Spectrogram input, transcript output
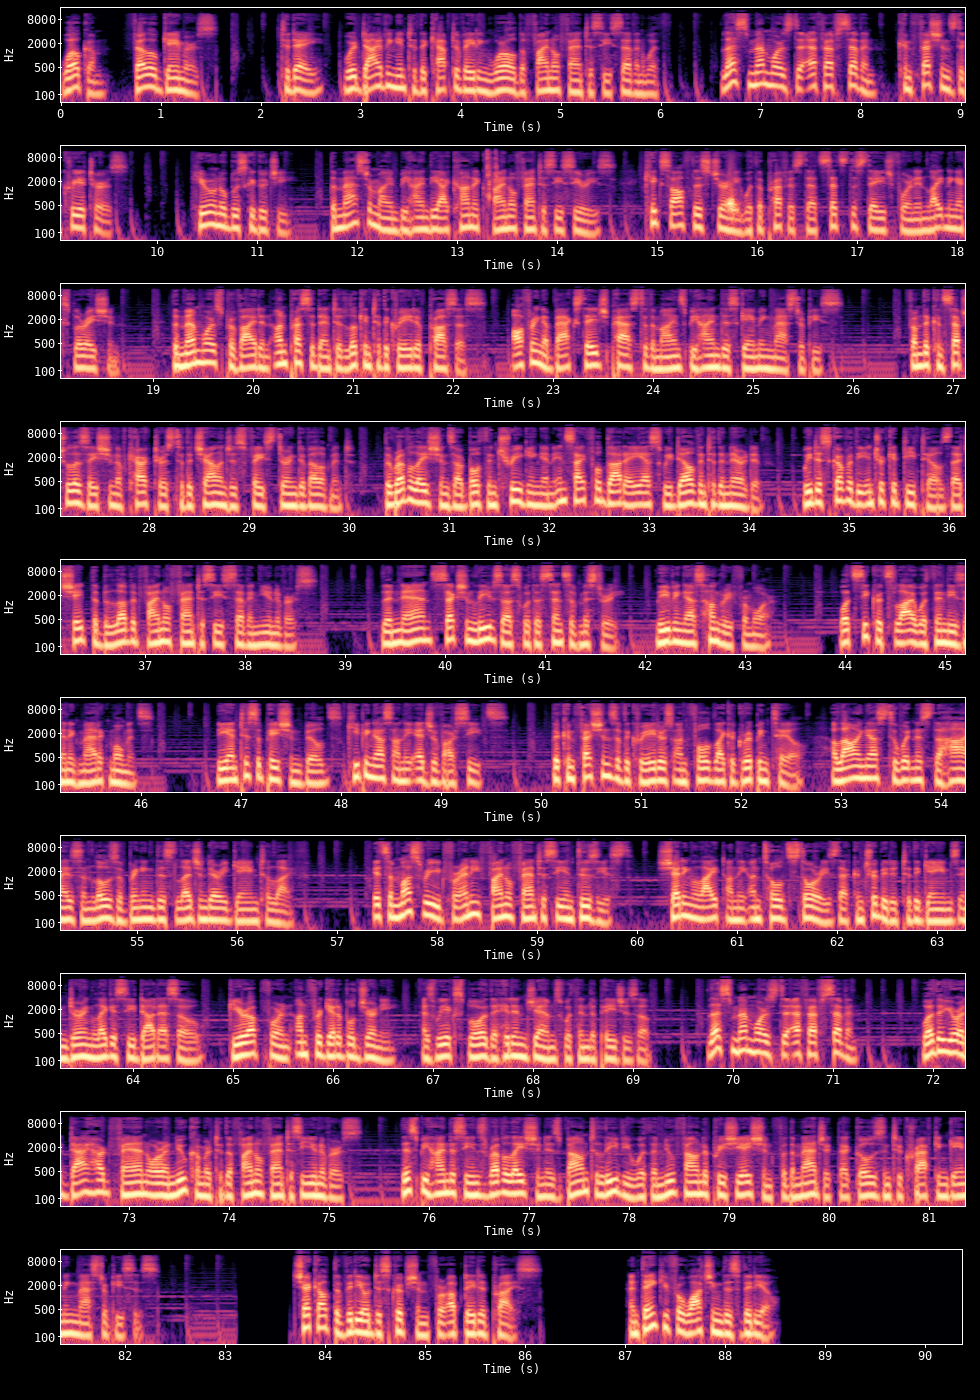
Welcome, fellow gamers. Today, we're diving into the captivating world of Final Fantasy VII with Les Memoirs de FF7 Confessions de Creators. Hironobu Sakaguchi, the mastermind behind the iconic Final Fantasy series, kicks off this journey with a preface that sets the stage for an enlightening exploration. The memoirs provide an unprecedented look into the creative process, offering a backstage pass to the minds behind this gaming masterpiece. From the conceptualization of characters to the challenges faced during development, the revelations are both intriguing and insightful. As we delve into the narrative, we discover the intricate details that shape the beloved Final Fantasy VII universe. The Nan section leaves us with a sense of mystery, leaving us hungry for more. What secrets lie within these enigmatic moments? The anticipation builds, keeping us on the edge of our seats. The confessions of the creators unfold like a gripping tale, allowing us to witness the highs and lows of bringing this legendary game to life. It's a must read for any Final Fantasy enthusiast, shedding light on the untold stories that contributed to the game's enduring legacy. So, gear up for an unforgettable journey as we explore the hidden gems within the pages of Les Memoirs de FF7. Whether you're a die-hard fan or a newcomer to the Final Fantasy universe, this behind the scenes revelation is bound to leave you with a newfound appreciation for the magic that goes into crafting gaming masterpieces. Check out the video description for updated price. And thank you for watching this video.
